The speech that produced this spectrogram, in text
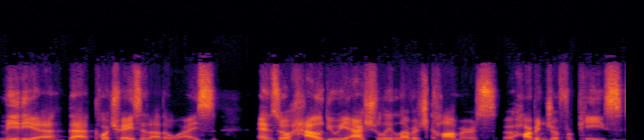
media that portrays it otherwise. And so, how do we actually leverage commerce, a harbinger for peace?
